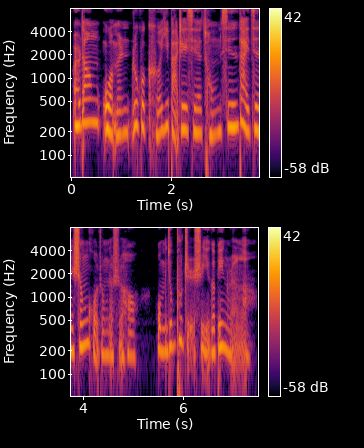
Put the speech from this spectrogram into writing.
而当我们如果可以把这些重新带进生活中的时候，我们就不只是一个病人了。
